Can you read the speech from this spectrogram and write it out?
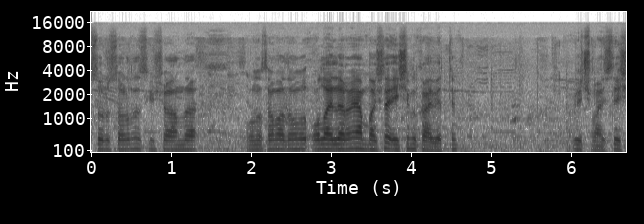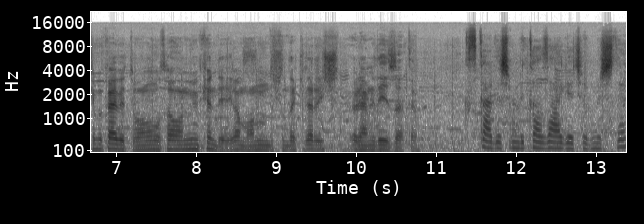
soru sordunuz ki şu anda unutamadığım olayların en başta eşimi kaybettim. 3 Mayıs'ta eşimi kaybettim. Onu unutamam mümkün değil ama onun dışındakiler hiç önemli değil zaten. Kız kardeşim bir kaza geçirmişti.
